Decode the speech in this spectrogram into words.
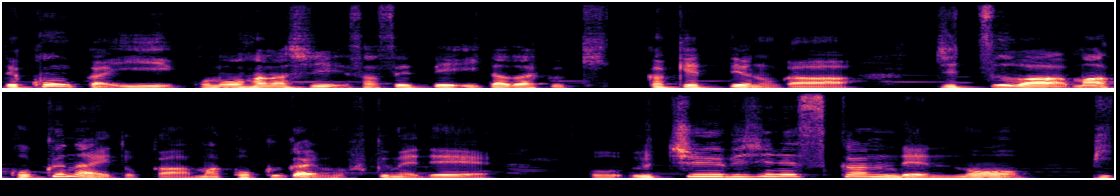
で、今回、このお話させていただくきっかけっていうのが、実は、まあ国内とか、まあ国外も含めで、こう宇宙ビジネス関連のピッ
